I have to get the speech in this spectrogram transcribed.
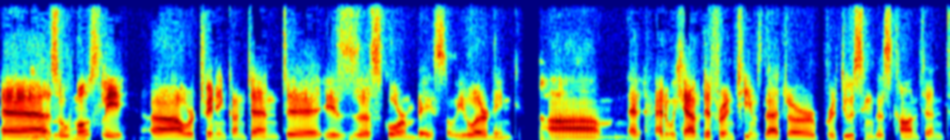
Uh, mm-hmm. So mostly uh, our training content uh, is SCORM based, so e-learning, uh-huh. um, and, and, we have different teams that are producing this content,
